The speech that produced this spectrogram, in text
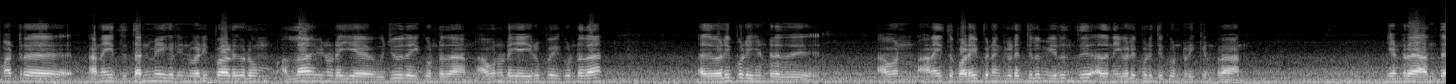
மற்ற அனைத்து தன்மைகளின் வழிபாடுகளும் அல்லாஹினுடைய உஜூதை கொண்டுதான் அவனுடைய இருப்பை கொண்டுதான் அது வெளிப்படுகின்றது. அவன் அனைத்து படைப்பினங்களிடத்திலும் இருந்து அதனை வெளிப்படுத்திக் கொண்டிருக்கின்றான் என்ற அந்த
